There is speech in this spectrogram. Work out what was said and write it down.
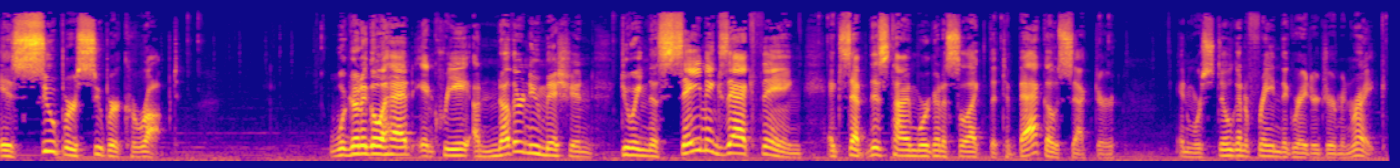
is super, super corrupt. We're going to go ahead and create another new mission doing the same exact thing, except this time we're going to select the tobacco sector, and we're still going to frame the Greater German Reich.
